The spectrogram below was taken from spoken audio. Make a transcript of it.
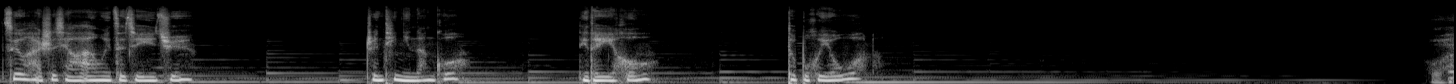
最后还是想要安慰自己一句：真替你难过。你的以后。都不会有我了。我害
